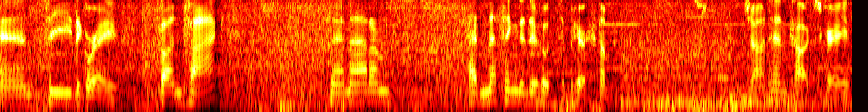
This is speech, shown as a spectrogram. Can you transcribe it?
and see the grave. Fun fact, Sam Adams had nothing to do with the beer company. John Hancock's grave.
